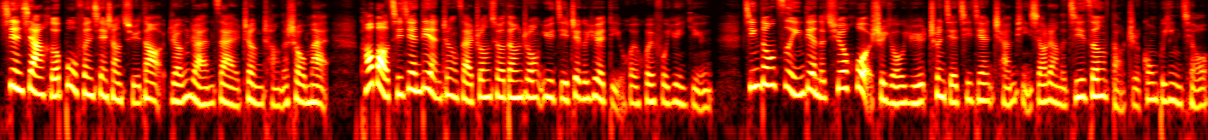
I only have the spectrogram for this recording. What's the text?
线下和部分线上渠道仍然在正常的售卖。淘宝旗舰店正在装修当中，预计这个月底会恢复运营。京东自营店的缺货是由于春节期间产品销量的激增导致供不应求，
